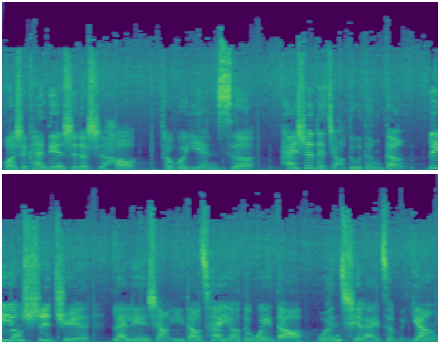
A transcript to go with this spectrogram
或是看电视的时候，透过颜色、拍摄的角度等等，利用视觉来联想一道菜肴的味道，闻起来怎么样？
